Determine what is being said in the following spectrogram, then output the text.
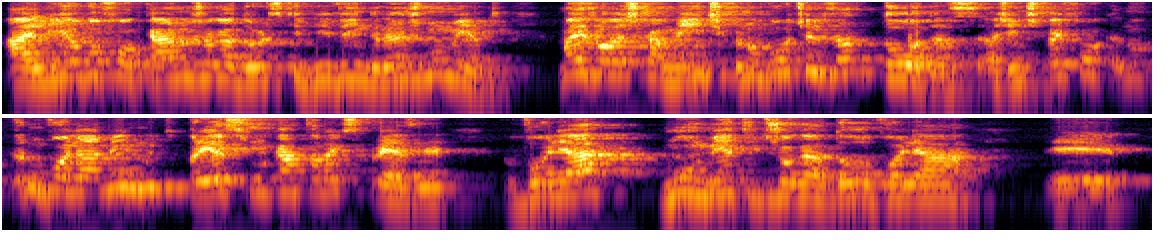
ali eu vou focar nos jogadores que vivem em grande momento. Mas, logicamente, eu não vou utilizar todas. A gente vai focar. Eu não vou olhar nem muito preço no Cartola Express, né? Eu vou olhar momento do jogador, vou olhar é,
